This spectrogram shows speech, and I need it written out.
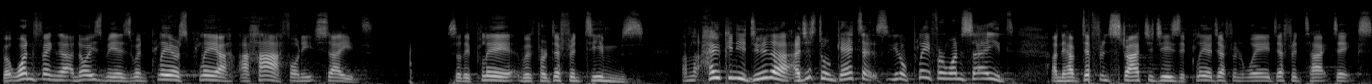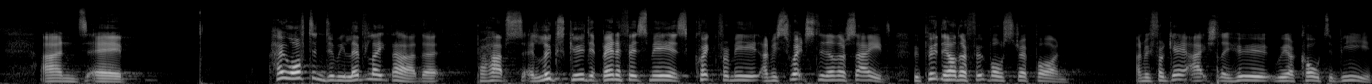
But one thing that annoys me is when players play a, a half on each side. So they play with, for different teams. I'm like, how can you do that? I just don't get it. You know, play for one side. And they have different strategies, they play a different way, different tactics. And uh, how often do we live like that? That perhaps it looks good, it benefits me, it's quick for me, and we switch to the other side. We put the other football strip on, and we forget actually who we are called to be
